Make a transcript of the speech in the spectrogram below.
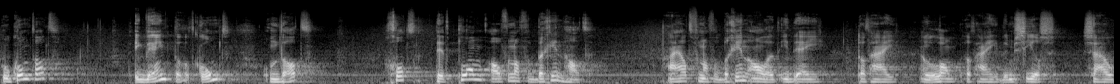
Hoe komt dat? Ik denk dat dat komt omdat God dit plan al vanaf het begin had. Hij had vanaf het begin al het idee dat hij, een lam, dat hij de Messias zou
